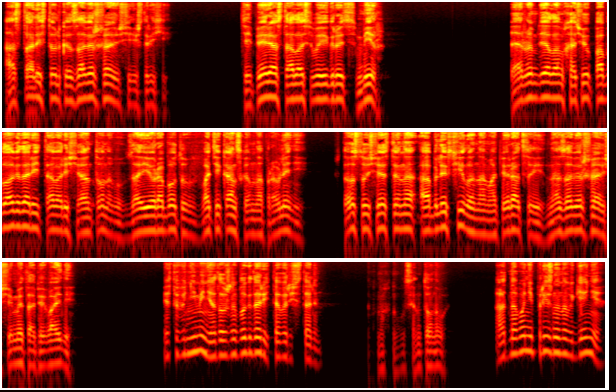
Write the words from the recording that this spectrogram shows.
Остались только завершающие штрихи. Теперь осталось выиграть мир. Первым делом хочу поблагодарить товарища Антонову за ее работу в Ватиканском направлении, что существенно облегчило нам операции на завершающем этапе войны. «Это вы не меня должны благодарить, товарищ Сталин», — отмахнулась Антонова. «А одного непризнанного гения,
